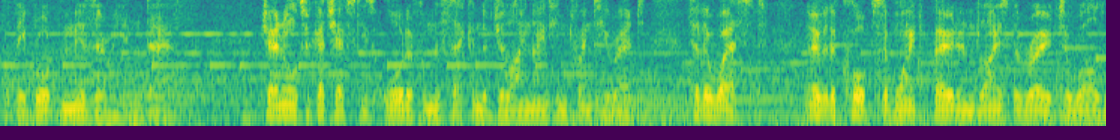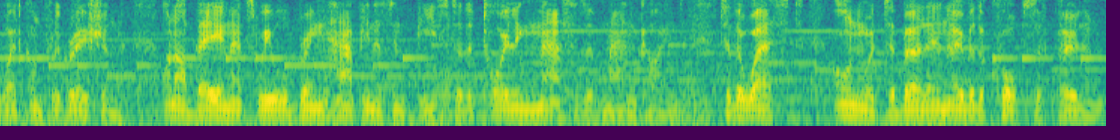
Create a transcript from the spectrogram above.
but they brought misery and death. General Tukhachevsky's order from the 2nd of July 1920 read, To the west, over the corpse of White Poland lies the road to worldwide conflagration. On our bayonets we will bring happiness and peace to the toiling masses of mankind. To the west, onward to Berlin over the corpse of Poland.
